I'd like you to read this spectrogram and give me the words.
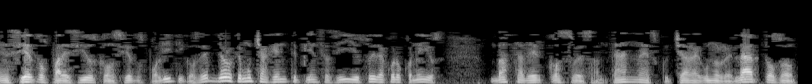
en ciertos parecidos con ciertos políticos. ¿eh? Yo creo que mucha gente piensa así y yo estoy de acuerdo con ellos. Basta leer cosas de Santana, escuchar algunos relatos o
